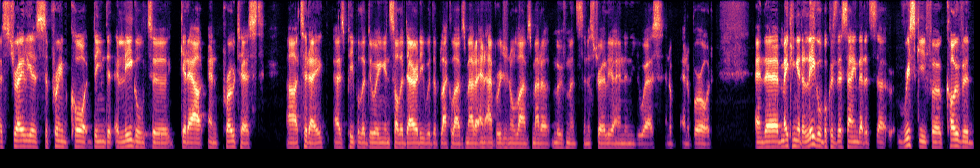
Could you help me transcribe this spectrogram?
Australia's Supreme Court deemed it illegal to get out and protest uh, today, as people are doing in solidarity with the Black Lives Matter and Aboriginal Lives Matter movements in Australia and in the US and, and abroad. And they're making it illegal because they're saying that it's uh, risky for COVID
